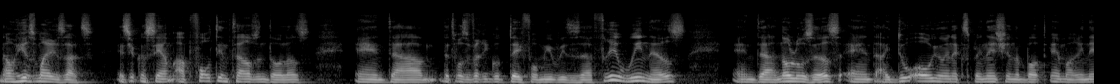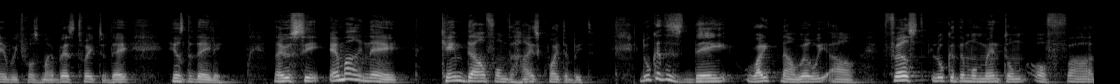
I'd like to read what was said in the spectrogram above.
Now here's my results. As you can see, I'm up $14,000 and um, that was a very good day for me with uh, three winners and uh, no losers. And I do owe you an explanation about mRNA, which was my best trade today. Here's the daily. Now you see mRNA came down from the highs quite a bit. Look at this day right now where we are. First, look at the momentum of uh,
